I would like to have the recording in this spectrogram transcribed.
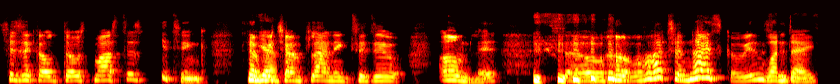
physical Toastmasters meeting, yeah. which I'm planning to do only. So, what a nice coincidence! One day,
